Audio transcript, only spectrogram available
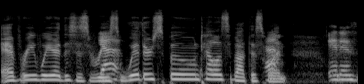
Everywhere. This is Reese yes. Witherspoon. Tell us about this yes. one. It is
